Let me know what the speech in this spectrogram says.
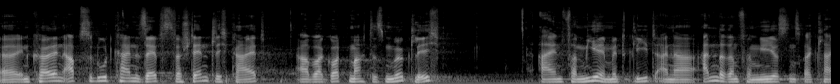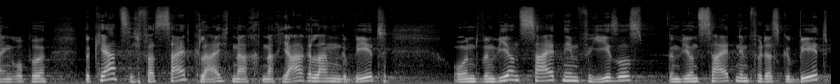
Äh, in Köln absolut keine Selbstverständlichkeit, aber Gott macht es möglich. Ein Familienmitglied einer anderen Familie aus unserer Kleingruppe bekehrt sich fast zeitgleich nach, nach jahrelangem Gebet. Und wenn wir uns Zeit nehmen für Jesus, wenn wir uns Zeit nehmen für das Gebet,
